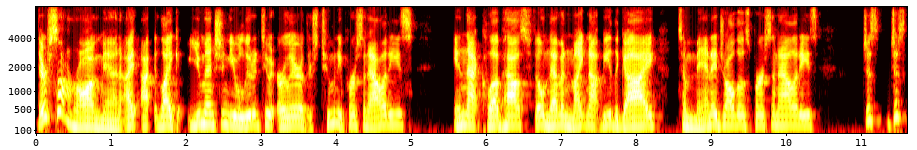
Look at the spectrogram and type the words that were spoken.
there's something wrong, man. I, I like you mentioned, you alluded to it earlier. There's too many personalities in that clubhouse. Phil Nevin might not be the guy to manage all those personalities. Just, just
